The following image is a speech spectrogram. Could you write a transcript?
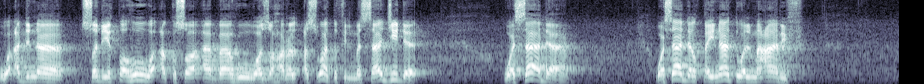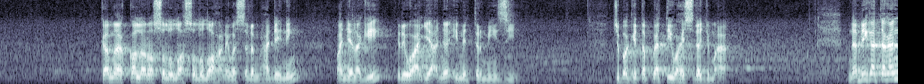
wa adna sadiqahu wa aqsa abahu wa zahara al-aswatu fil masajid. Wa sada wa sada al-qainat wal ma'arif. Kama qala Rasulullah sallallahu alaihi wasallam hadis ni panjang lagi riwayatnya Imam Tirmizi. Cuba kita perhati wahai saudara jemaah Nabi kata kan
